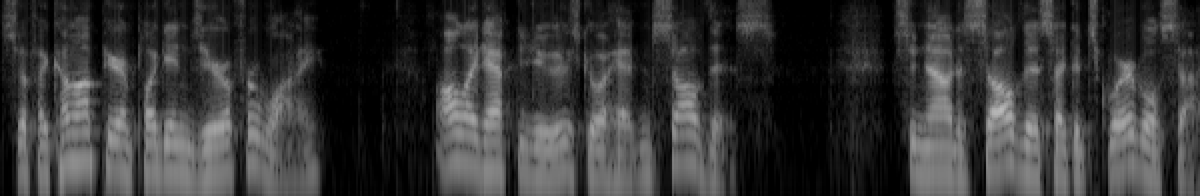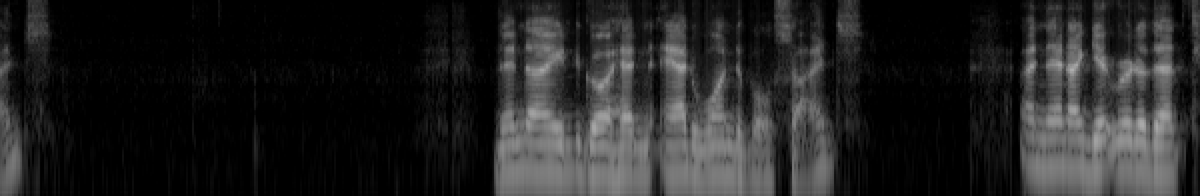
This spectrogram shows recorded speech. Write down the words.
So if I come up here and plug in 0 for y, all I'd have to do is go ahead and solve this. So now to solve this, I could square both sides. Then I'd go ahead and add 1 to both sides. And then I get rid of that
